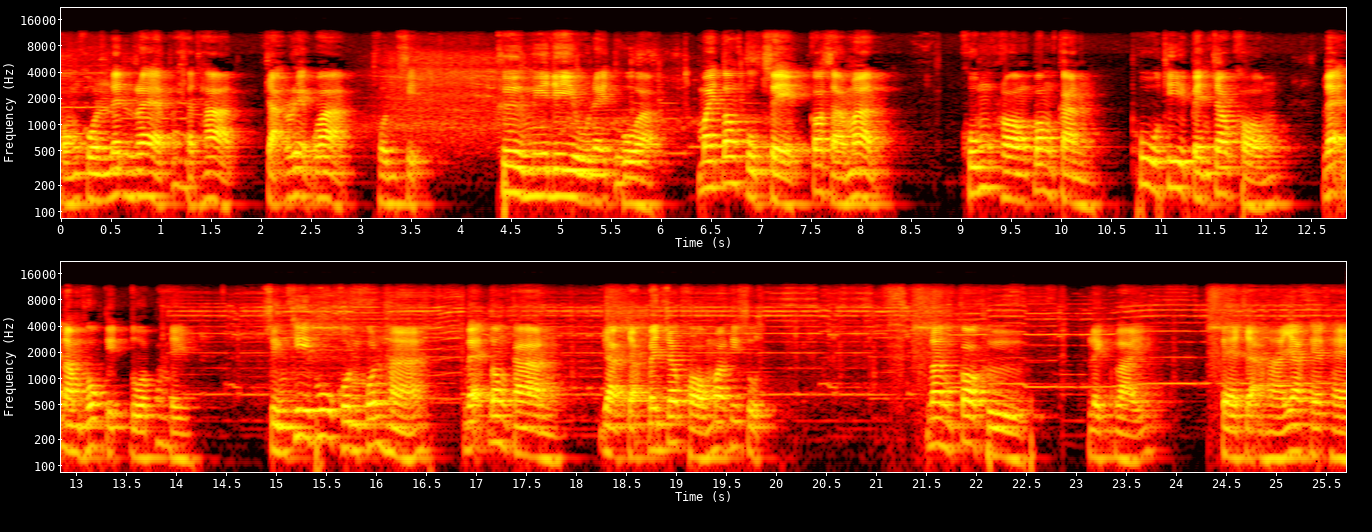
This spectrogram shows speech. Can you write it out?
ของคนเล่นแร่ปรธาตุจะเรียกว่าทนสิทธิ์คือมีดีอยู่ในตัว ไม่ต้องปลูกเสกก็สามารถคุ้มครองป้องกัน ผู้ที่เป็นเจ้าของ และนำพกติดตัวไป สิ่งที่ผู้คนค้นหาและต้องการ อยากจะเป็นเจ้าของมากที่สุด นั่นก็คือเหล็กไหล แต่จะหายากแท้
